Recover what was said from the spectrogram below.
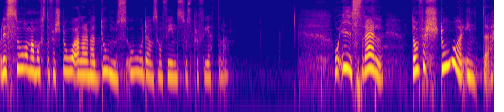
Och det är så man måste förstå alla de här domsorden som finns hos profeterna. Och Israel, de förstår inte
